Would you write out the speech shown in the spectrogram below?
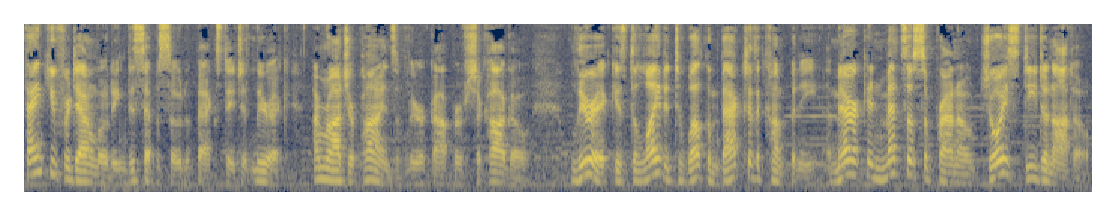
Thank you for downloading this episode of Backstage at Lyric. I'm Roger Pines of Lyric Opera of Chicago. Lyric is delighted to welcome back to the company American mezzo soprano Joyce DiDonato.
